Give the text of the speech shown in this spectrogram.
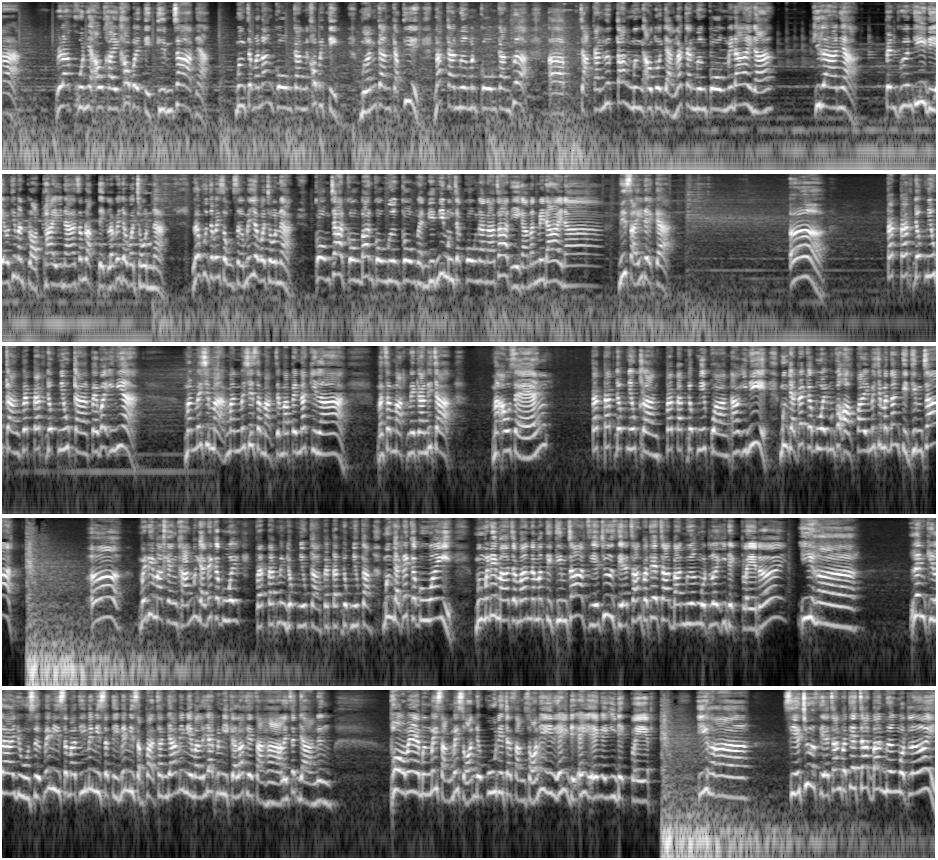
เวลาคุณเนี่ยเอาใครเข้าไปติดทีมชาติเนี่ย มึงจะมานั่งโกงกันเข้าไปติด เหมือนกันกับที่นักการเมืองมันโกงกันเพื่ออจากการเลือกตั้งมึงเอาตัวอย่างนักการเมืองโกงไม่ได้นะ กีฬาเนี่ยเป็นพื้นที่เดียวที่มันปลอดภัยนะสำหรับเด็กแล้วก็เยาวชนน่ะ แล้วคุณจะไปส่งเสริมให้เยาวชนน่ะโกงชาติโกงบ้านโกงเมืองโกงแผ่นดินนี่มึงจะโกงนานาชาติอีกอะมันไม่ได้นะ นิสัยเด็กอะเออแป๊บแป๊บยกนิ้วกลางแป๊บแป๊บยกนิ้วกลางแปลว่าอีเนี่ยมันไม่ใช่มามันไม่ใช่สมัครจะมาเป็นนักกีฬา มันสมัครในการที่จะมาเอาแสง แป๊บแป๊บยกนิ้วกลางแป๊บแป๊บยกนิ้วกลางเอาอีนี่ มึงอยากได้กระบวยมึงก็ออกไปไม่ใช่มานั่งติดทีมชาติ เออ ไม่ได้มาแข่งขัน มึงอยากได้กระบวยแป๊บแป๊บมึงยกนิ้วกลางแป๊บแป๊บยกนิ้วกลางมึงอยากได้กระบวย มึงไม่ได้มาจะมันมันติดทีมชาติเสียชื่อเสียชั้นประเทศชาติบ้านเมืองหมดเลยอีเด็กเปรตเอ้ยอีห่าเล่นกีฬาอยู่เสือกไม่มีสมาธิไม่มีสติไม่มีสัมปชัญญะไม่มีมารยาทไม่มีกาลเทศะหาอะไรสักอย่างหนึ่ง พ่อแม่มึงไม่สั่งไม่สอนเดี๋ยวกูเนี่ยจะสั่งสอนให้ให้เด็กให้เองไอ้เด็กเปรตอีหาเสียชื่อเสียชั้นประเทศชาติบ้านเมืองหมดเลย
